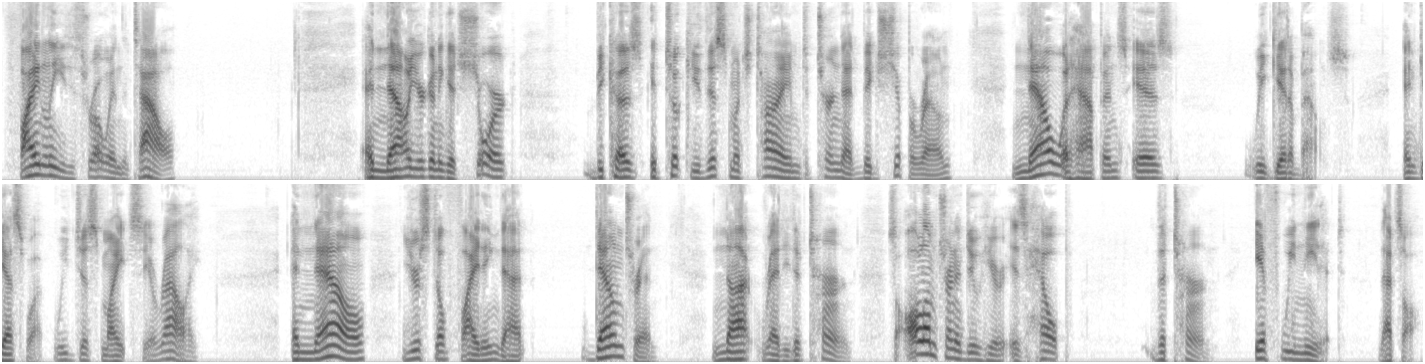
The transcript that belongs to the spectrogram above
Finally, you throw in the towel, and now you're going to get short because it took you this much time to turn that big ship around. Now what happens is we get a bounce. And guess what? We just might see a rally. And now you're still fighting that downtrend, not ready to turn. So all I'm trying to do here is help the turn if we need it. That's all.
